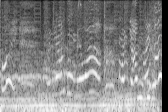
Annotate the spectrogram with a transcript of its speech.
เฮ้ยมันยากตรงนี้ว่า มันยันไม่เข้า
